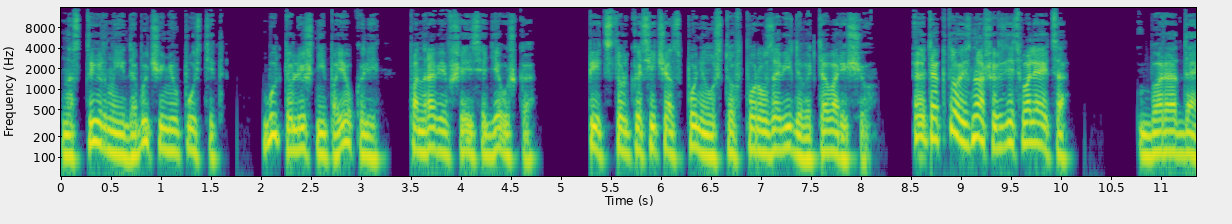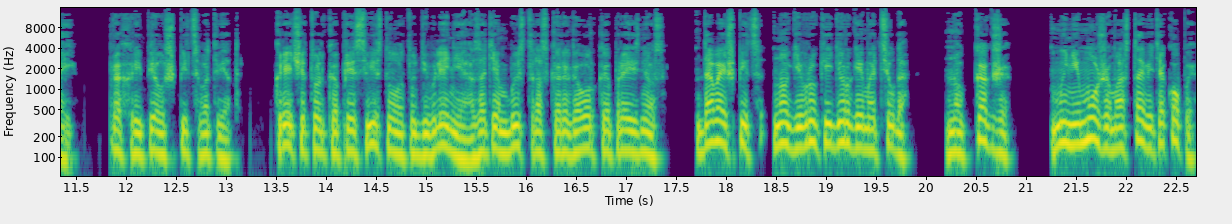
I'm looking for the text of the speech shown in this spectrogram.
настырный и добычу не упустит, будь то лишний паёк или понравившаяся девушка. Пиц только сейчас понял, что впору завидовать товарищу. «Это кто из наших здесь валяется?» «Бородай», — прохрипел Шпиц в ответ. Кречи только присвистнул от удивления, а затем быстро скороговоркой произнес. «Давай, Шпиц, ноги в руки и дергаем отсюда». «Но как же? Мы не можем оставить окопы».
